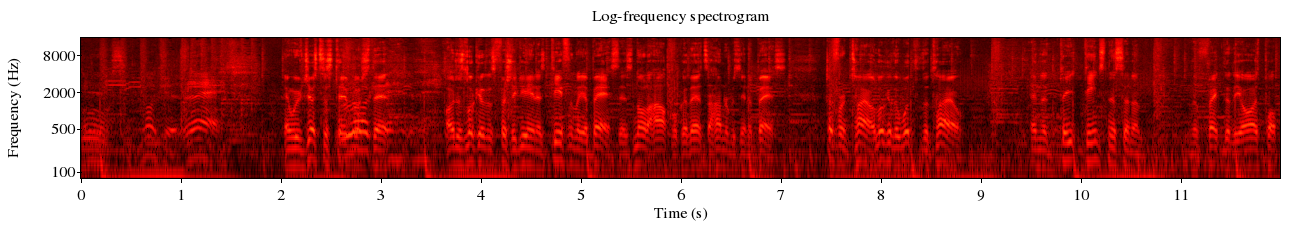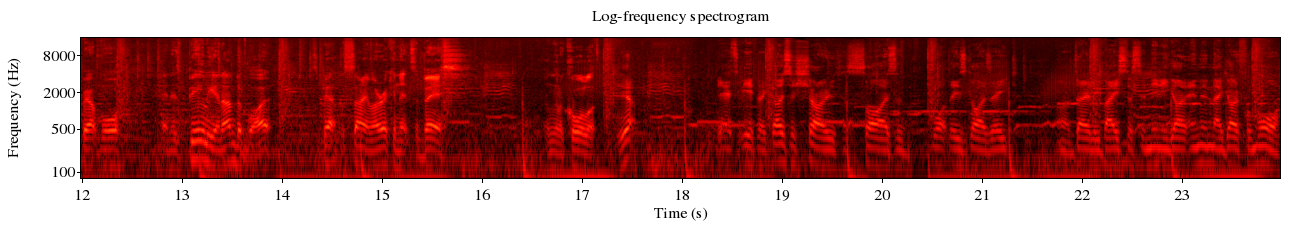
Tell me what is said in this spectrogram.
Look at that. And we've just established Look that. I just look at this fish again. It's definitely a bass. It's not a hapuku. That's 100% a bass. Different tail. Look at the width of the tail and the de- denseness in him. And the fact that the eyes pop out more. And there's barely an underbite. About the same. I reckon that's a bass. I'm going to call it. Yep. That's epic. Goes to show the size of what these guys eat on a daily basis, and then you go, and then they go for more.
